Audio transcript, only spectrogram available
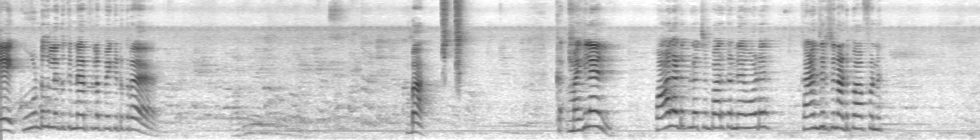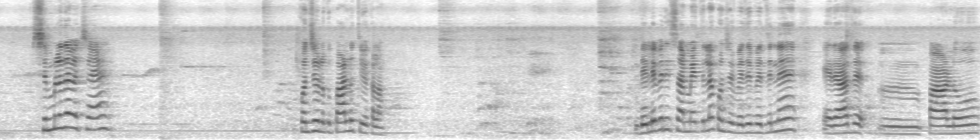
ஏய் கூண்டுகள் எதுக்கு நேரத்தில் போய்கிட்டு இருக்கிற? பா. க- மகிழன் பால் அடுப்பில் வச்சேன் பாரு கண்ணே ஓடு. காஞ்சிருச்சுன்னு அடுப்பு ஆஃப் பண்ணு. சிம்மில் தான் வச்சேன். கொஞ்சம் இவளுக்கு பால் ஊற்றி வைக்கலாம். டெலிவரி சமயத்தில் கொஞ்சம் வெது வெதுன்னு ஏதாவது பாலோ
